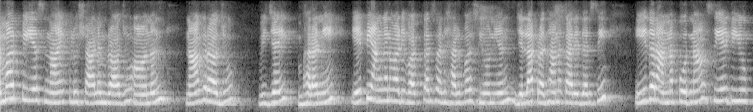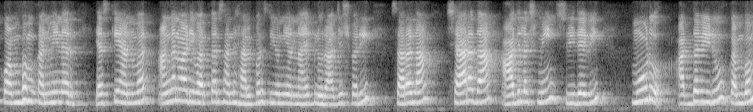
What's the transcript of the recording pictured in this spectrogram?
ఎంఆర్పిఎస్ నాయకులు Salem Raju Anand Nagaraju Vijay Bharani AP anganwadi workers and helpers union జిల్లా ప్రధాన కార్యదర్శి Eedar Annapurna CITU Kombham convener SK Anwar anganwadi workers and helpers union నాయకులు రాజేశ్వరి సరళ శారద ఆదిలక్ష్మి శ్రీదేవి మూడు అర్ధవీడు కంబం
